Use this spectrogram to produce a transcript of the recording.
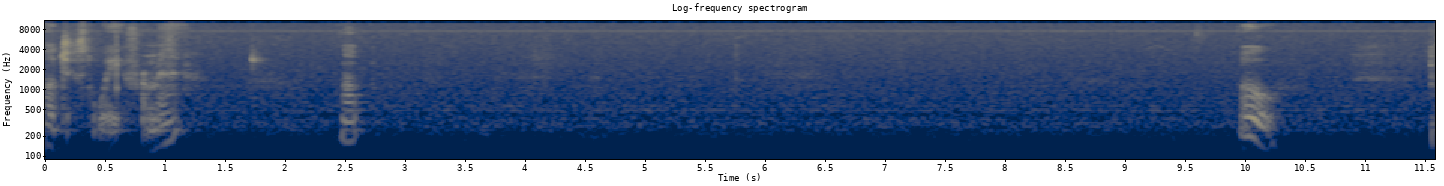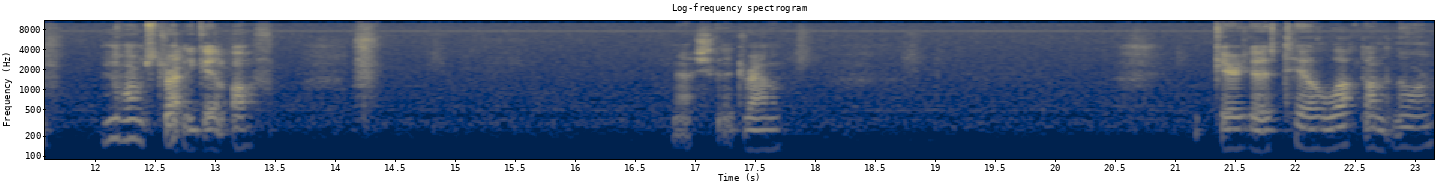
I'll just wait for a minute. Nope. Oh. Norm's trying to get him off. Now she's gonna drown him. Gary's got his tail locked onto Norm.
